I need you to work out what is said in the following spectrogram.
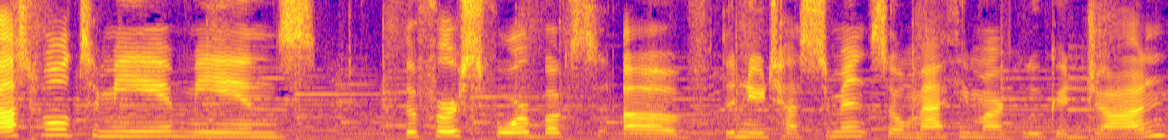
Gospel to me means the first four books of the New Testament, so Matthew, Mark, Luke, and John,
